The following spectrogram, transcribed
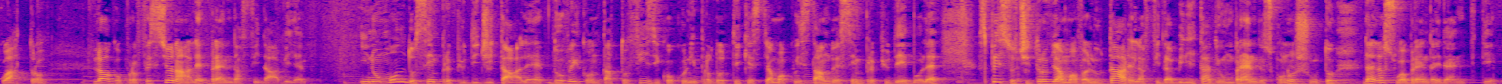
4. Logo professionale, brand affidabile. In un mondo sempre più digitale, dove il contatto fisico con i prodotti che stiamo acquistando è sempre più debole, spesso ci troviamo a valutare l'affidabilità di un brand sconosciuto dalla sua brand identity.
